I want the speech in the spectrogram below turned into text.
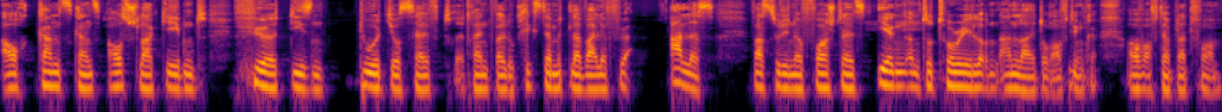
Auch ganz, ganz ausschlaggebend für diesen Do-it-yourself-Trend, weil du kriegst ja mittlerweile für alles, was du dir nur vorstellst, irgendein Tutorial und Anleitung auf dem, auf, auf der Plattform.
